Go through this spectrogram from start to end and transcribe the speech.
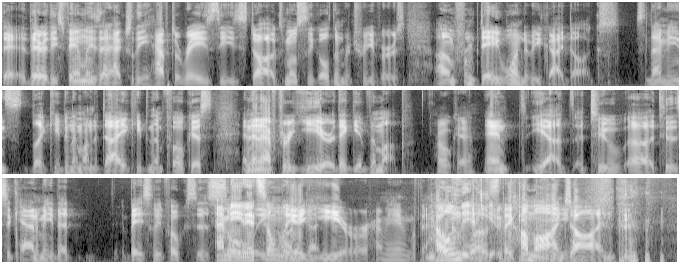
There, there are these families that actually have to raise these dogs, mostly golden retrievers, um, from day one to be guide dogs. So that means like keeping them on a diet, keeping them focused, and then after a year they give them up. okay. And yeah, to uh, to this academy that basically focuses. I mean, it's only on a di- year. I mean, how only close they come on, be. John.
